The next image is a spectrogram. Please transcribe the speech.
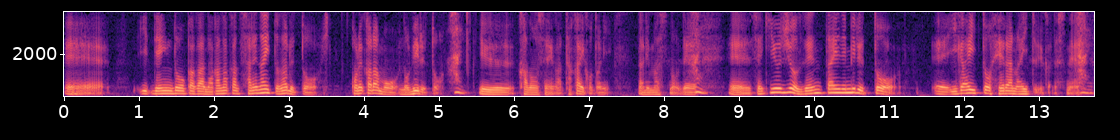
えー、電動化がなかなかされないとなるとこれからも伸びるという可能性が高いことになりますので、はい、えー、石油需要全体で見るとえー、意外と減らないというかですね、はい、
